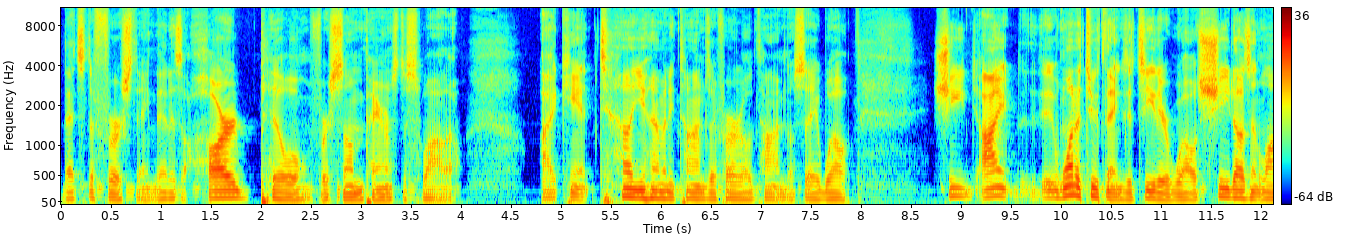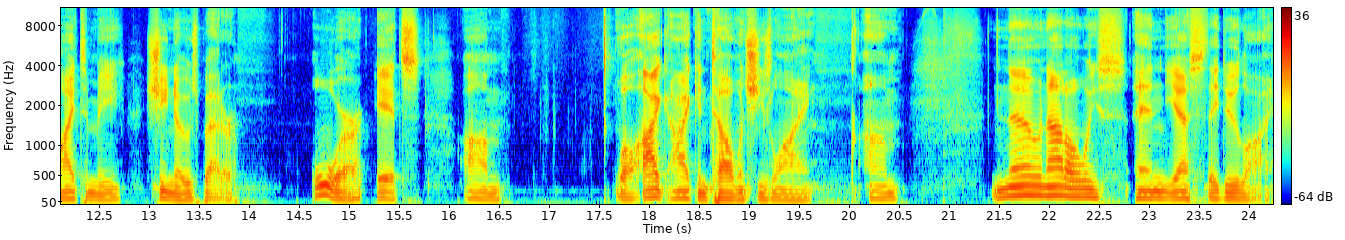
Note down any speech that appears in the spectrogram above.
That's the first thing. That is a hard pill for some parents to swallow. I can't tell you how many times I've heard all the time. They'll say, "Well, she, I, one of two things. It's either, well, she doesn't lie to me, she knows better, or it's, um, well, I, I can tell when she's lying. Um, no, not always. And yes, they do lie.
